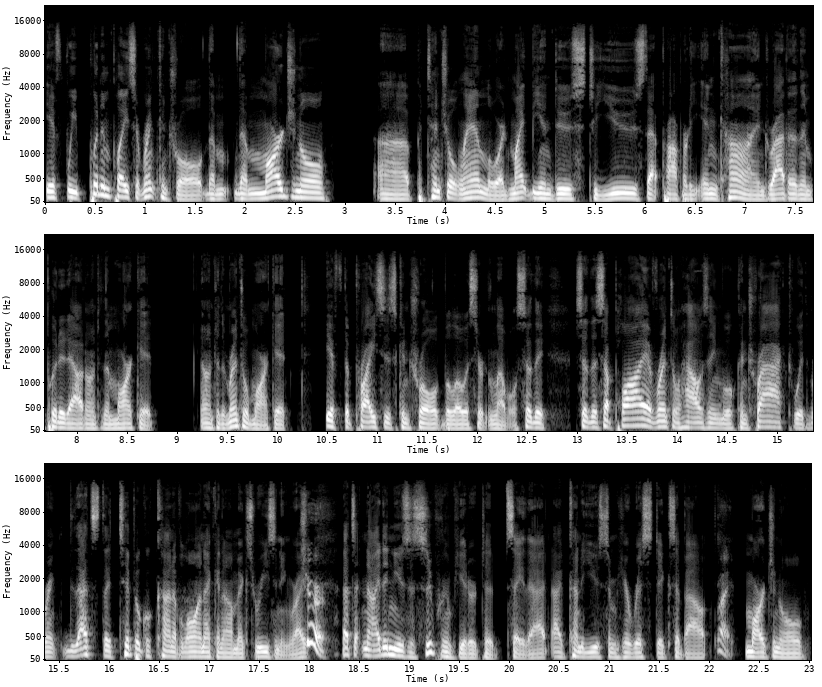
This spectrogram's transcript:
if we put in place a rent control, the the marginal uh, potential landlord might be induced to use that property in kind rather than put it out onto the market onto the rental market if the price is controlled below a certain level. So the so the supply of rental housing will contract with rent. That's the typical kind of law and economics reasoning, right? Sure. That's now I didn't use a supercomputer to say that. I kind of used some heuristics about Right. marginal,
